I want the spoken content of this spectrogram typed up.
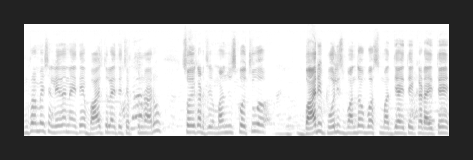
ఇన్ఫర్మేషన్ లేదని అయితే బాధితులు అయితే చెప్తున్నారు. సో ఇక్కడ చూ- మనం చూసుకోవచ్చు. భారీ పోలీస్ బందోబస్తు మధ్య అయితే ఇక్కడ అయితే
